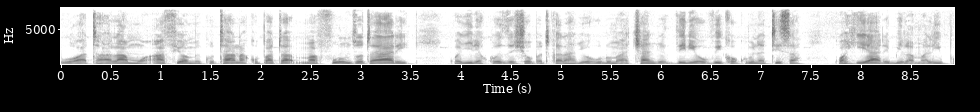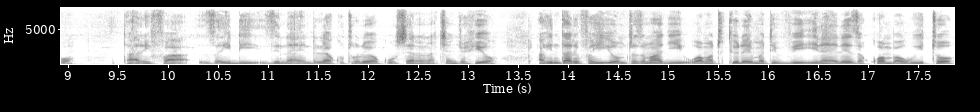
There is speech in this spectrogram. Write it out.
wataalamu wa afya wamekutana kupata mafunzo tayari kwa ajili ya kuwezesha upatikanaji wa huduma ya chanjo dhidi ya uviko 19 kwa hiari bila malipo. Taarifa zaidi zinaendelea kutolewa kuhusiana na chanjo hiyo. Lakini taarifa hiyo mtazamaji wa matukio daima tv inaeleza kwamba wito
